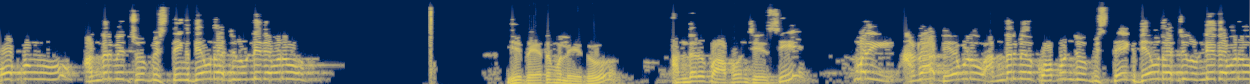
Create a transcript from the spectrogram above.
కోపము అందరి మీద చూపిస్తే ఇంక దేవుడు రాజ్యంలో ఉండేది ఎవరు? ఏ భేదము లేదు. అందరూ పాపం చేసి మరి అలా దేవుడు అందరి మీద కోపం చూపిస్తే ఇంక దేవుని రాజ్యంలో ఉండేది ఎవరు?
